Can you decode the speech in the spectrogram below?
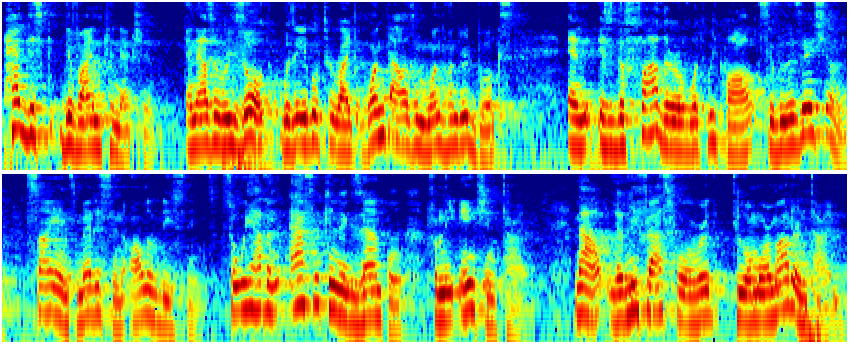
had this divine connection and as a result was able to write 1,100 books and is the father of what we call civilization, science, medicine, all of these things. So we have an African example from the ancient time. Now, let me fast forward to a more modern time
